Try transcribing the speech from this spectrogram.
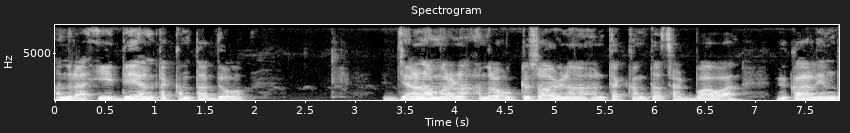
ಅಂದ್ರೆ ಈ ದೇಹ ಅಂತಕ್ಕಂಥದ್ದು ಜನನ ಮರಣ ಅಂದ್ರೆ ಹುಟ್ಟು ಸಾವಿನ ಅಂತಕ್ಕಂಥ ಸದ್ಭಾವ ವಿಕಾರದಿಂದ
